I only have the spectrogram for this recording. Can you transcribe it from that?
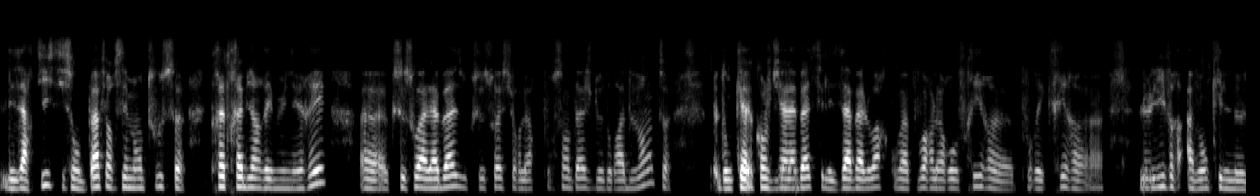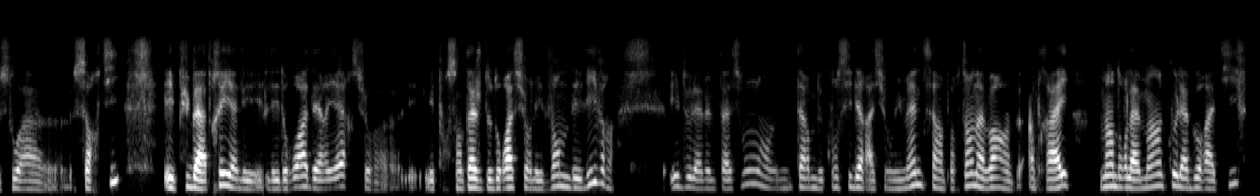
Les artistes, ils ne sont pas forcément tous très, très bien rémunérés, que ce soit à la base ou que ce soit sur leur pourcentage de droits de vente. Donc, quand je dis à la base, c'est les avaloirs qu'on va pouvoir leur offrir pour écrire le livre avant qu'il ne soit sorti. Et puis, bah, après, il y a les, droits derrière sur les, pourcentages de droits sur les ventes des livres. Et de la même façon, en termes de considération humaine, c'est important d'avoir un, travail main dans la main, collaboratif,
